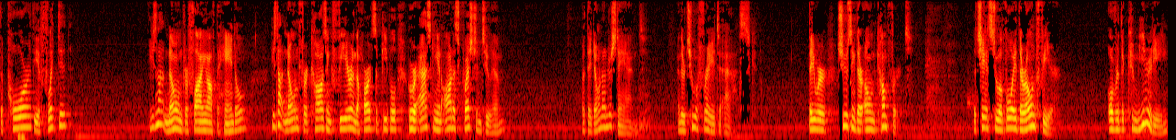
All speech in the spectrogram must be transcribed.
the poor, the afflicted. He's not known for flying off the handle. He's not known for causing fear in the hearts of people who are asking an honest question to him. But they don't understand, and they're too afraid to ask. They were choosing their own comfort, the chance to avoid their own fear over the community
